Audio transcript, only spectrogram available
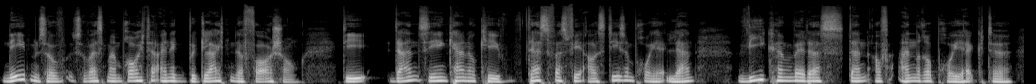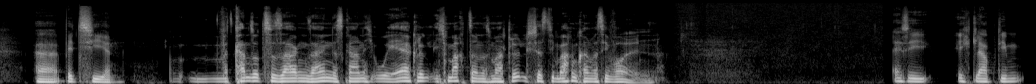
neben so, sowas, man bräuchte eine begleitende Forschung, die dann sehen kann, okay, das, was wir aus diesem Projekt lernen, wie können wir das dann auf andere Projekte äh, beziehen? Was kann sozusagen sein, dass gar nicht OER glücklich macht, sondern es macht glücklich, dass die machen können, was sie wollen. Also ich glaube,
